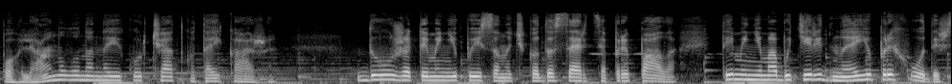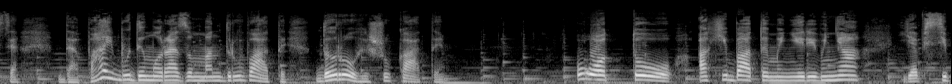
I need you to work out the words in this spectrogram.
Поглянуло на неї курчатко та й каже Дуже ти мені, писаночко, до серця припала. Ти мені, мабуть, і ріднею приходишся. Давай будемо разом мандрувати, дороги шукати. Ото, а хіба ти мені рівня? Я всі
